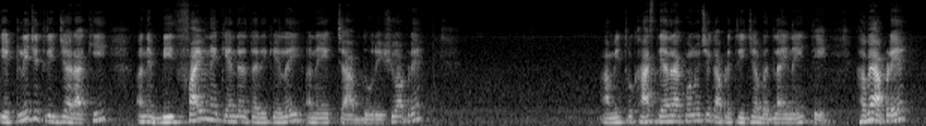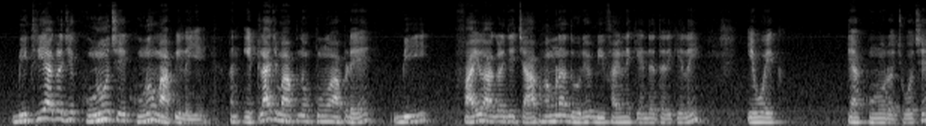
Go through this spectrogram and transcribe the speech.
તેટલી જ ત્રિજ્યા રાખી અને બી ફાઈવને કેન્દ્ર તરીકે લઈ અને એક ચાપ દોરીશું આપણે. આ મિત્રો ખાસ ધ્યાન રાખવાનું છે કે આપણે ત્રિજ્યા બદલાય નહીં તે. હવે આપણે બી થ્રી આગળ જે ખૂણો છે, એ ખૂણો માપી લઈએ. અને એટલા જ માપનો ખૂણો આપણે બી ફાઇવ આગળ જે ચાપ હમણાં દોર્યો બી ફાઇવને કેન્દ્ર તરીકે લઈ, એવો એક ત્યાં ખૂણો રચવો છે.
